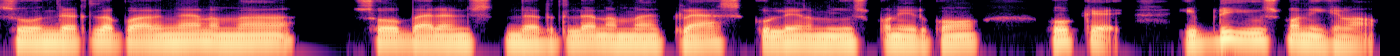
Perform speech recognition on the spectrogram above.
ஸோ இந்த இடத்துல பாருங்கள் நம்ம ஷோ பேலன்ஸ் இந்த இடத்துல நம்ம கிளாஸுக்குள்ளே நம்ம யூஸ் பண்ணியிருக்கோம். ஓகே இப்படி யூஸ் பண்ணிக்கலாம்.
